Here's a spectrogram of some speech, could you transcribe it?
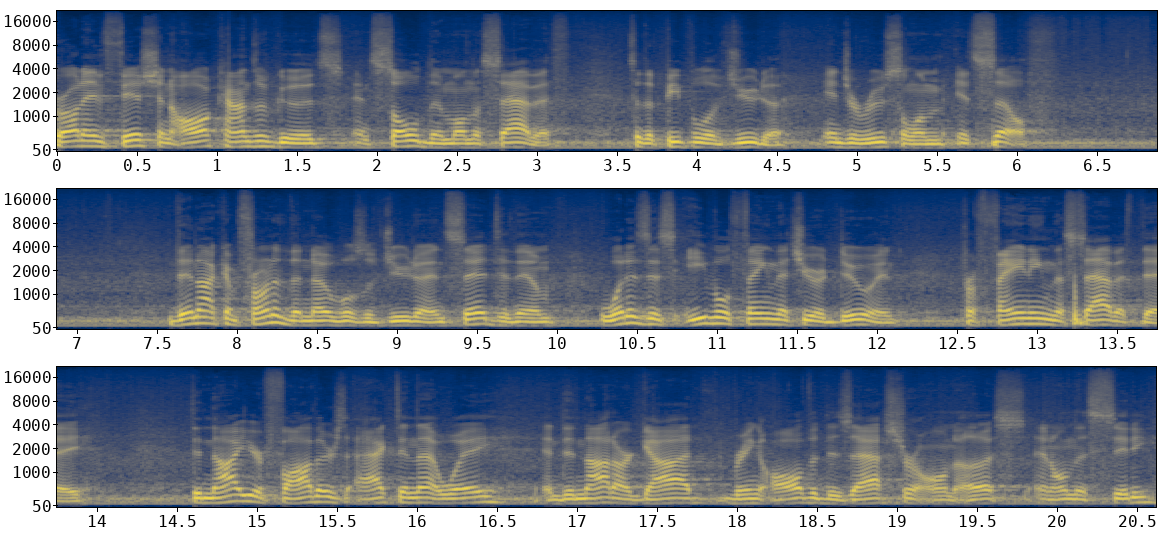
brought in fish and all kinds of goods, and sold them on the Sabbath to the people of Judah in Jerusalem itself. Then I confronted the nobles of Judah and said to them, What is this evil thing that you are doing, profaning the Sabbath day? Did not your fathers act in that way? And did not our God bring all the disaster on us and on this city?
